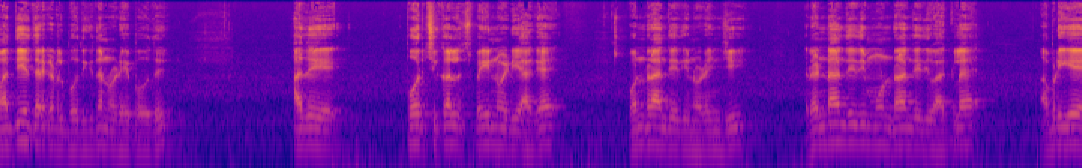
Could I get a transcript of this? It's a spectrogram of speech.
மத்திய திரைக்கடல் பகுதிக்கு தான் நுழைய போகுது. அது போர்ச்சுகல் ஸ்பெயின் வழியாக ஒன்றாம் தேதி நுழைஞ்சி ரெண்டாம் தேதி மூன்றாம் தேதி வாக்கில் அப்படியே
